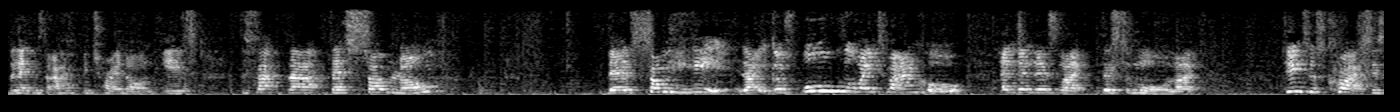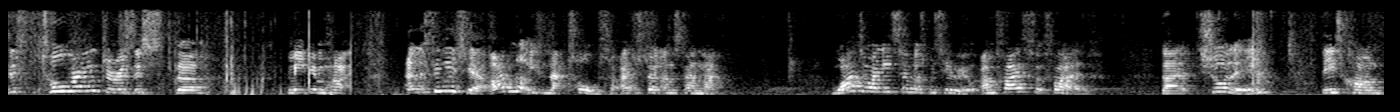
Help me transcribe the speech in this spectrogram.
the leggings that I have been trying on is the fact that they're so long there's some here like it goes all the way to my ankle and then there's like there's some more like Jesus Christ is this the tall range or is this the medium height? And the thing is yeah I'm not even that tall so I just don't understand like why do I need so much material? I'm five foot five. Like surely these can't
